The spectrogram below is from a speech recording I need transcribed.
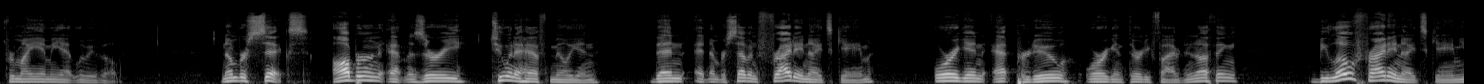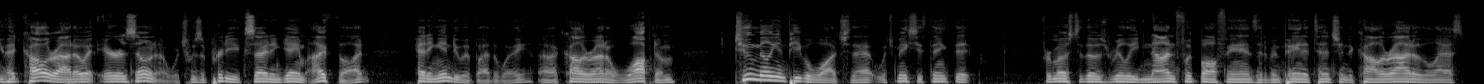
for Miami at Louisville. Number six, Auburn at Missouri, two and a half million. Then at number seven, Friday night's game, Oregon at Purdue, Oregon 35 to nothing. Below Friday night's game, you had Colorado at Arizona, which was a pretty exciting game, I thought, heading into it, by the way. Uh, Colorado whopped them. Two million people watched that, which makes you think that for most of those really non football fans that have been paying attention to Colorado the last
